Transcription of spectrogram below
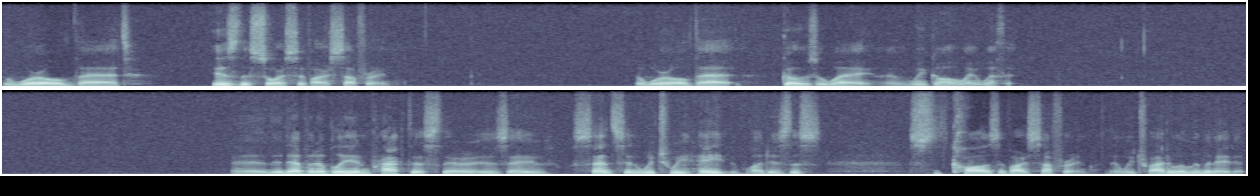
The world that is the source of our suffering. The world that goes away and we go away with it. And inevitably in practice, there is a sense in which we hate what is this cause of our suffering, and we try to eliminate it.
